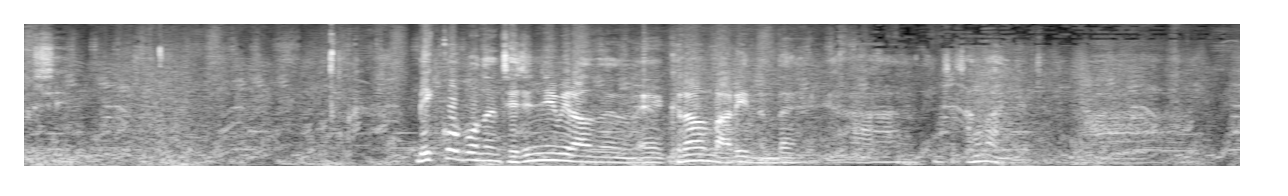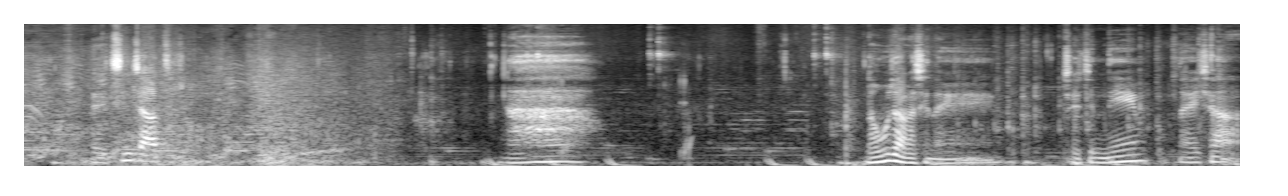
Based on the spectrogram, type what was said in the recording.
역시. 믿고 보는 재진님이라는 예, 그런 말이 있는데 아 진짜 장난 아니에요. 아, 네, 진짜 아트죠. 아. 너무 잘하시네 재진님 나이샤.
